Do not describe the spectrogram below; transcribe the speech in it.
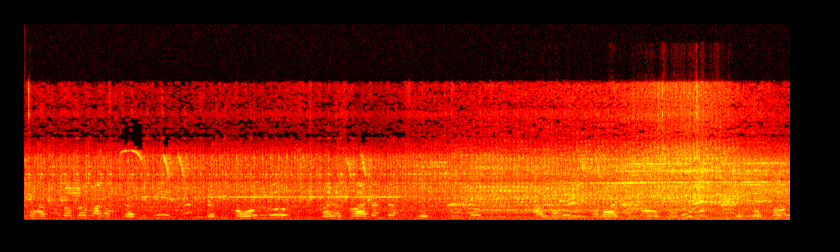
ఈ హక్కులలో మనం ప్రతిదీ ప్రతి పౌరుడు మన స్వాతంత్రం జరుపుకుంటూ అందరూ ఈ సమాజంలో ఒకరు ఒక్కరు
